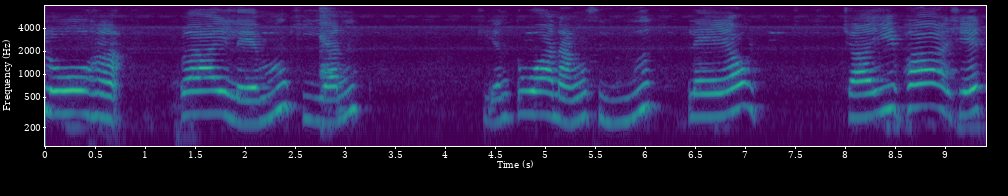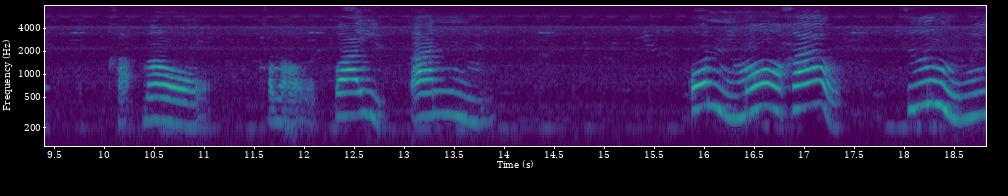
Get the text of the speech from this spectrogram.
โลหะปลายแหลมเขียน เขียนตัวหนังสือ แล้วใช้ผ้าเช็ดขะเมาขะเมาไฟกัน ก้นหม้อข้าว ซึ่งมี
